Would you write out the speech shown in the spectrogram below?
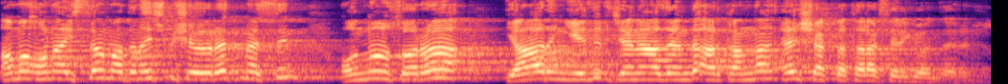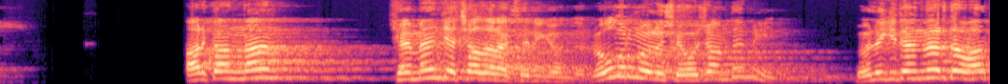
Ama ona İslam adına hiçbir şey öğretmezsin. Ondan sonra yarın gelir cenazende arkandan el şaklatarak seni gönderir. Arkandan kemence çalarak seni gönderir. Olur mu öyle şey hocam demeyin. Böyle gidenler de var.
